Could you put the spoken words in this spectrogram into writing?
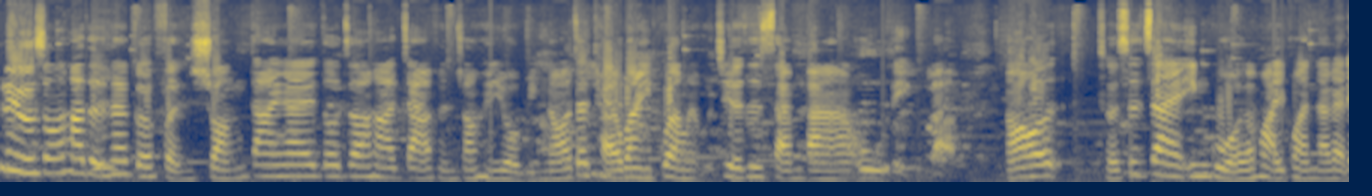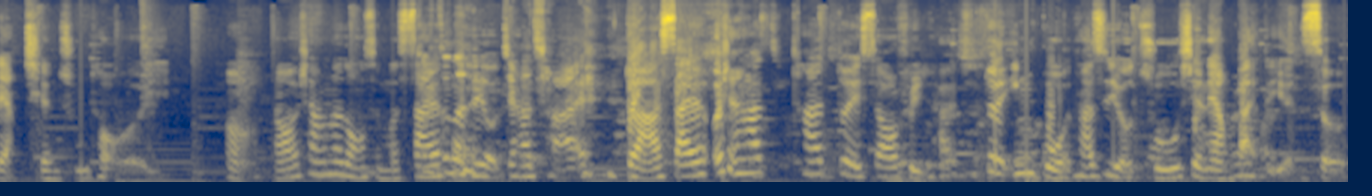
例如说它的那个粉霜，大家应该都知道它家粉霜很有名，然后在台湾一罐我记得是三八五零吧，然后可是在英国的话一罐大概两千出头而已。嗯，然后像那种什么腮红，真的很有价差欸。对啊，腮，而且它它对 Selfie 它对英国它是有出限量版的颜色，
